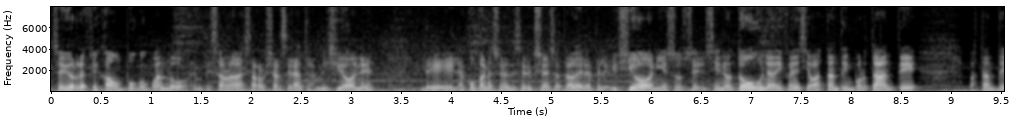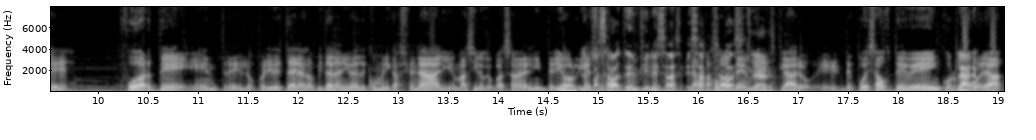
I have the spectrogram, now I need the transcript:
se vio reflejado un poco cuando empezaron a desarrollarse las transmisiones de la Copa Nacional de Selecciones a través de la televisión y eso se notó una diferencia bastante importante, bastante fuerte entre los periodistas de la capital a nivel de comunicacional y demás y lo que pasaba en el interior. Y Las eso- pasaba Tenfield esas, las pasaba copas. Tenfield, claro. Eh, después AUS TV incorpora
